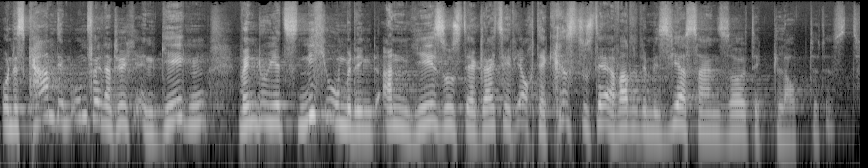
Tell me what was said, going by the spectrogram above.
Und es kam dem Umfeld natürlich entgegen, wenn du jetzt nicht unbedingt an Jesus, der gleichzeitig auch der Christus, der erwartete Messias sein sollte, glaubtest.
